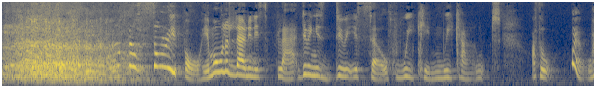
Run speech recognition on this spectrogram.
I felt sorry for him, all alone in his flat, doing his do it yourself week in, week out. I thought, well,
